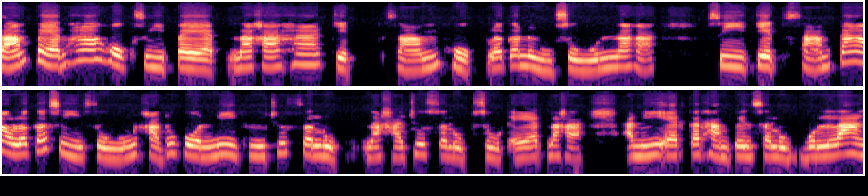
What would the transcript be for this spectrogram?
สามแปดห้าหกสี่แปดนะคะห้าเจ็ดสามหกแล้วก็หนึ่งศูนย์นะคะสี่เจ็ดสามเก้าแล้วก็สี่ศูนย์ค่ะทุกคนนี่คือชุดสรุปนะคะ ชุดสรุปสูตรแอดนะคะ อันนี้แอดก็ทำเป็นสรุปบนล่าง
